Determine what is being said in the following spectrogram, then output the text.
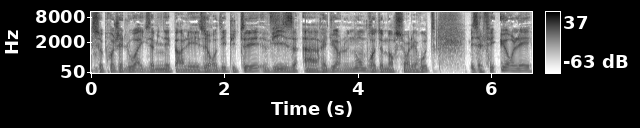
Ce projet de loi examiné par les eurodéputés vise à réduire le nombre de morts sur les routes, mais elle fait hurler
